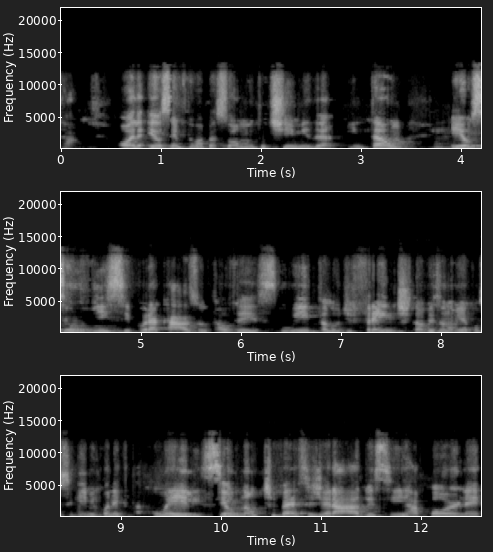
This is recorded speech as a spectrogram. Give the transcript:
Tá. Olha, eu sempre fui uma pessoa muito tímida, então eu, se eu visse, por acaso, talvez, o Ítalo de frente, talvez eu não ia conseguir me conectar com ele. Se eu não tivesse gerado esse rapport, né?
